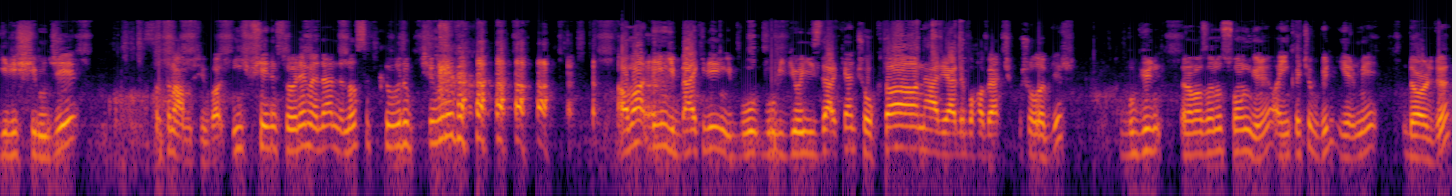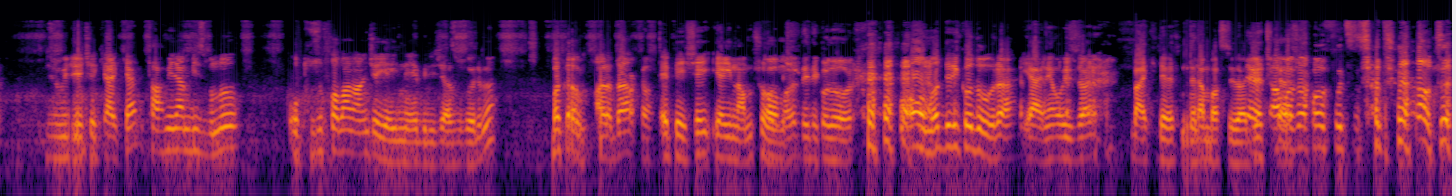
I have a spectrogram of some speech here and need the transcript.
girişimci satın almış bir bak. Hiçbir şey de söylemeden de nasıl kıvırıp çıvırıp ama dediğim gibi belki dediğim gibi bu, bu videoyu izlerken çoktan her yerde bu haber çıkmış olabilir. Bugün Ramazan'ın son günü. Ayın kaçı bugün? 24'ü. Biz bu videoyu çekerken tahminen biz bunu 30'u falan anca yayınlayabileceğiz bu bölümü. Bakalım arada Bakalım. epey şey yayınlanmış olabilir. Olmadı dedikodu olur. Olmadı dedikodu olur ha. Yani o yüzden belki de neden bahsediyorlar evet çıkar. Amazon Whole Foods'u satın aldı.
